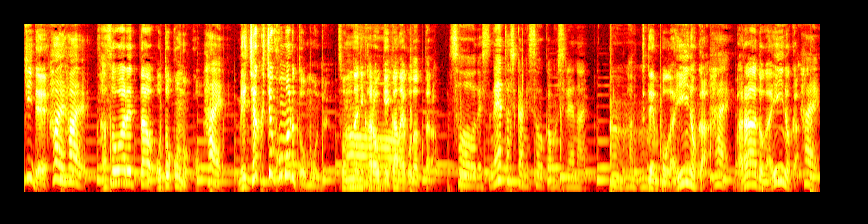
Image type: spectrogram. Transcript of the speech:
きではいはい。誘われた男の子。はい。めちゃくちゃ困ると思うのよ。そんなにカラオケ行かない子だったら。そうですね。確かにそうかもしれない、うんうんうん。アップテンポがいいのか、はい。バラードがいいのか、はい。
